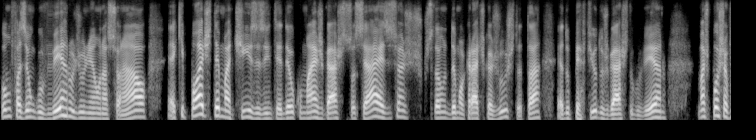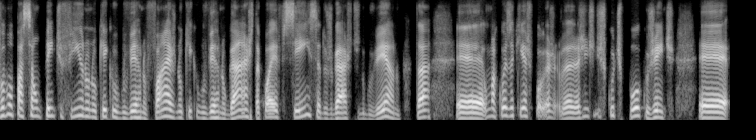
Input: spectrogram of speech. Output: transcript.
vamos fazer um governo de união nacional, é, que pode ter matizes, entendeu, com mais gastos sociais, isso é uma discussão democrática justa, tá? É do perfil dos gastos do governo, mas, poxa, vamos passar um pente fino no que, que o governo faz, no que, que o governo gasta, qual é a eficiência dos gastos do governo, tá? É, uma coisa que as, a gente discute pouco, gente, é,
